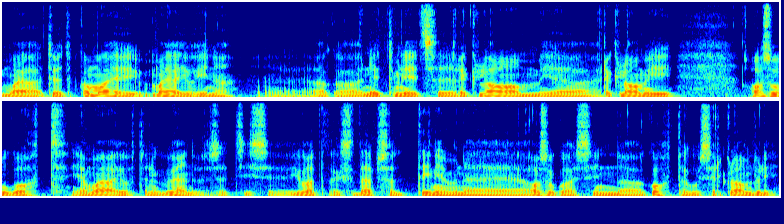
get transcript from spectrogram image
maja, töötab ka maja, majajuhina, aga no ütleme nii, et see reklaam ja reklaami asukoht ja majajuht on nagu ühenduses, et siis juhatatakse täpselt inimene asukohast sinna kohta, kus reklaam tuli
